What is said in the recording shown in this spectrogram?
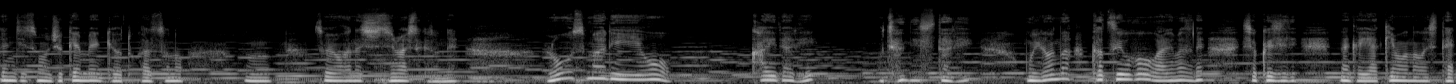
先日も受験勉強とかその、うん、そういうお話ししましたけどね。ローズマリーを嗅いだりお茶にしたりもういろんな活用方法ありますね。食事でなんか焼き物をして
